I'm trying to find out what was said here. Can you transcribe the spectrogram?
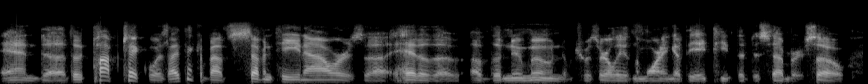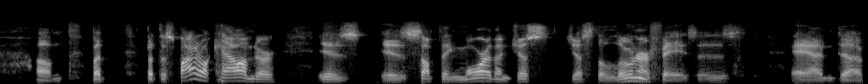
and uh, the top tick was I think about 17 hours uh, ahead of the of the new moon, which was early in the morning of the 18th of December. So, um, but but the spiral calendar is is something more than just just the lunar phases. And uh,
